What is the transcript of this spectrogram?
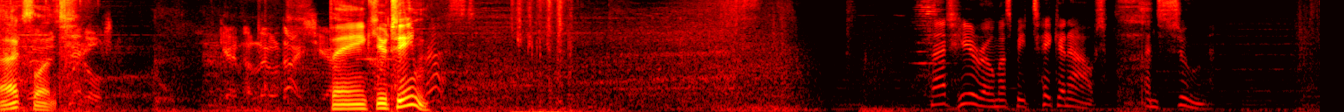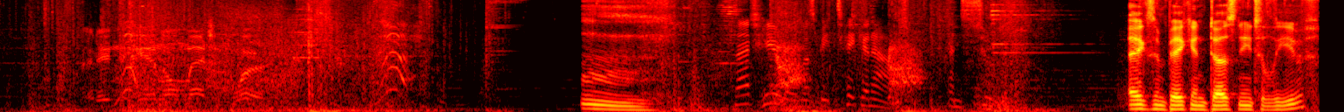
Excellent. Getting a little dicey. Thank you, team. That hero must be taken out, and soon. I didn't hear no magic word. Hmm. That hero must be taken out, and soon. Eggs and bacon does need to leave.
